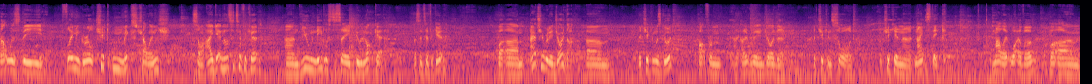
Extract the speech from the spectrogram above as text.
That was the Flaming Grill Chicken Mix Challenge. So I get another certificate, and you, needless to say, do not get a certificate. But um, I actually really enjoyed that. Um, the chicken was good, apart from I, I didn't really enjoy the, the chicken sword, the chicken uh, nightstick mallet, whatever. But um,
